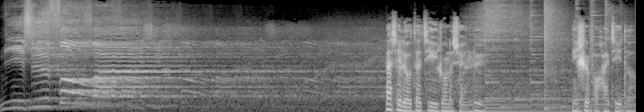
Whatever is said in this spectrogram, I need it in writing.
你是风儿，那些留在记忆中的旋律，你是否还记得？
